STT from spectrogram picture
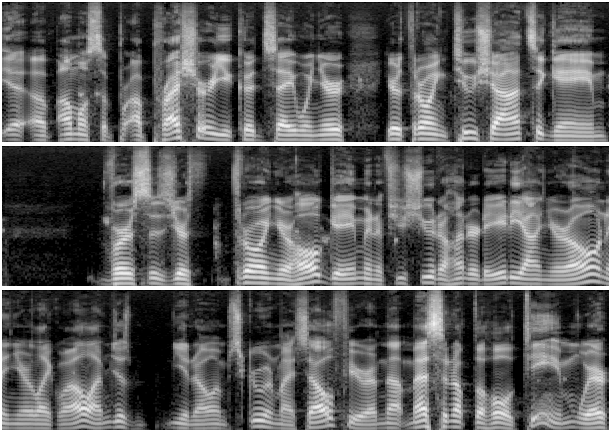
a almost a, a, pressure, you could say, when you're you're throwing two shots a game versus you're throwing your whole game. And if you shoot 180 on your own, and you're like, well, I'm just you know I'm screwing myself here. I'm not messing up the whole team. Where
